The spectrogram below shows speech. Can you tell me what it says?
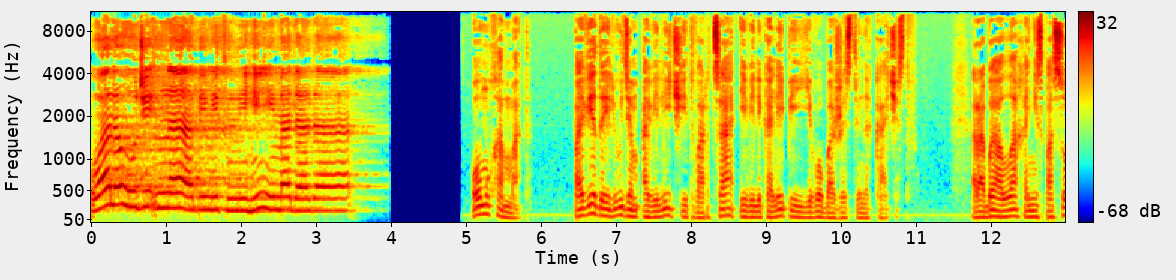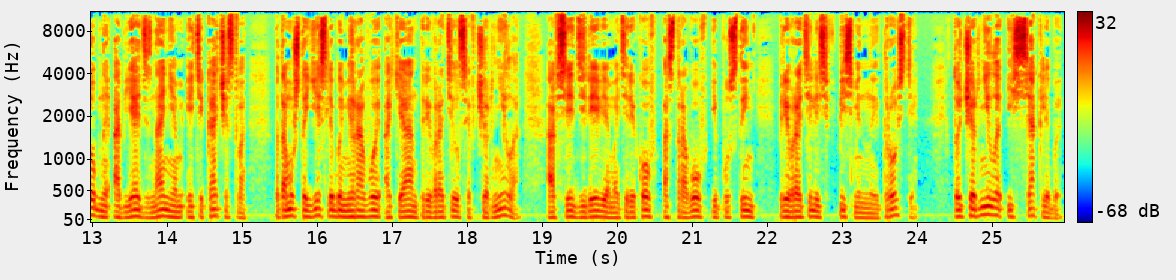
ولو جئنا بمثله مددا О Мухаммад, поведай людям о величии Творца и великолепии Его божественных качеств – Рабы Аллаха не способны объять знанием эти качества, потому что если бы мировой океан превратился в чернила, а все деревья материков, островов и пустынь превратились в письменные трости, то чернила иссякли бы,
